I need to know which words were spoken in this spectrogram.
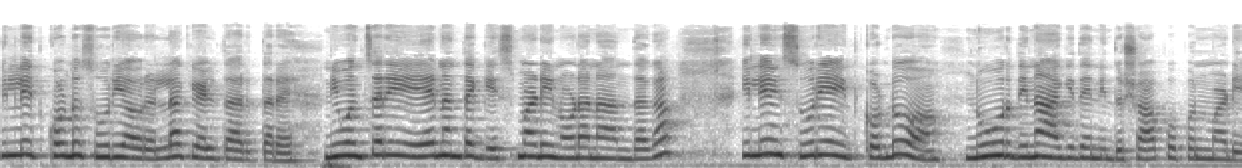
ಇಲ್ಲಿ ಇದ್ಕೊಂಡು ಸೂರ್ಯ ಅವರೆಲ್ಲ ಕೇಳ್ತಾ ಇರ್ತಾರೆ. ನೀವೊಂದ್ಸರಿ ಏನಂತ ಗೆಸ್ ಮಾಡಿ ನೋಡೋಣ ಅಂದಾಗ ಇಲ್ಲಿ ಸೂರ್ಯ ಇದ್ಕೊಂಡು ನೂರು ದಿನ ಆಗಿದೆ ನಿಂದು ಶಾಪ್ ಓಪನ್ ಮಾಡಿ.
